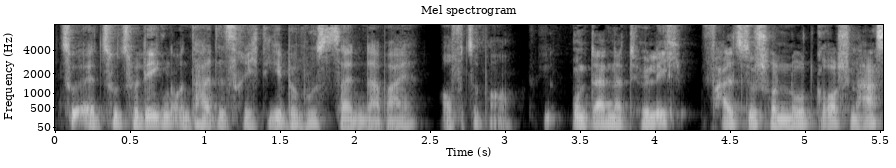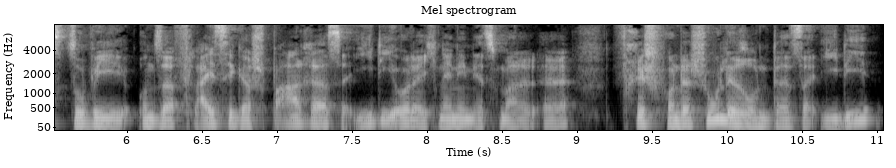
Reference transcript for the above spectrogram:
zu, äh, zuzulegen und halt das richtige Bewusstsein dabei aufzubauen. Und dann natürlich, falls du schon Notgroschen hast, so wie unser fleißiger Sparer Saidi, oder ich nenne ihn jetzt mal äh, frisch von der Schule runter Saidi,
